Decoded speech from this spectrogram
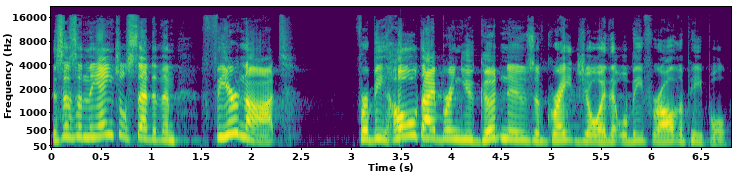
It says, And the angel said to them, Fear not, for behold, I bring you good news of great joy that will be for all the people.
